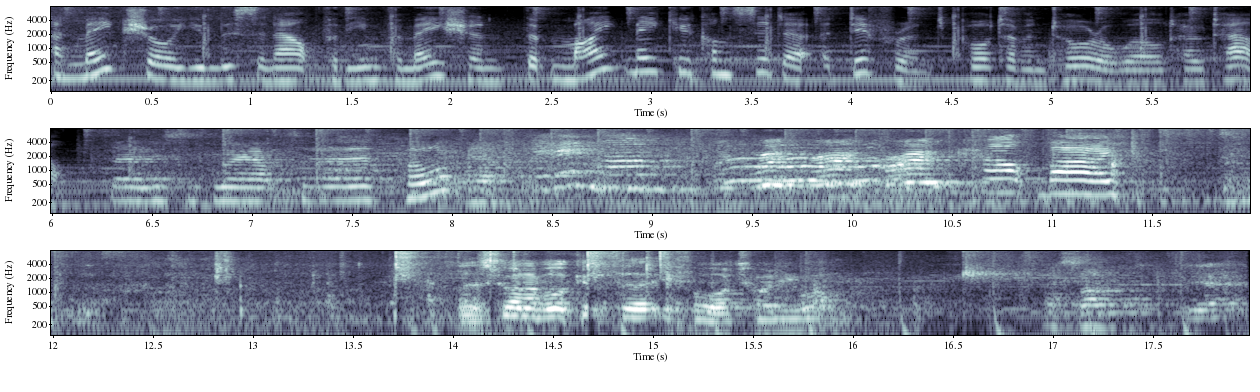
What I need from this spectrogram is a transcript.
And make sure you listen out for the information that might make you consider a different PortAventura World hotel. So this is the way out to the pool? Get in, Mum. Quick, quick, quick. Help, bye. Let's go and have a look at 3421. This one. Yeah.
